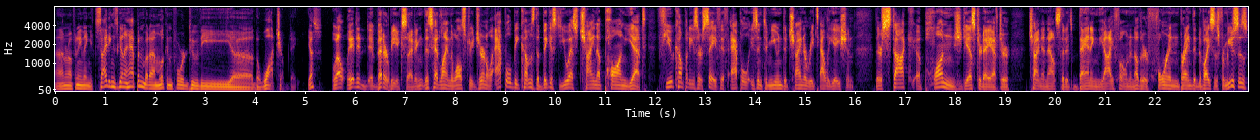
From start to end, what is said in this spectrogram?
I don't know if anything exciting is going to happen, but I'm looking forward to the uh, the watch update. Yes. Well, it, it better be exciting. This headline, the Wall Street Journal Apple becomes the biggest U.S. China pawn yet. Few companies are safe if Apple isn't immune to China retaliation. Their stock uh, plunged yesterday after China announced that it's banning the iPhone and other foreign branded devices from uses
